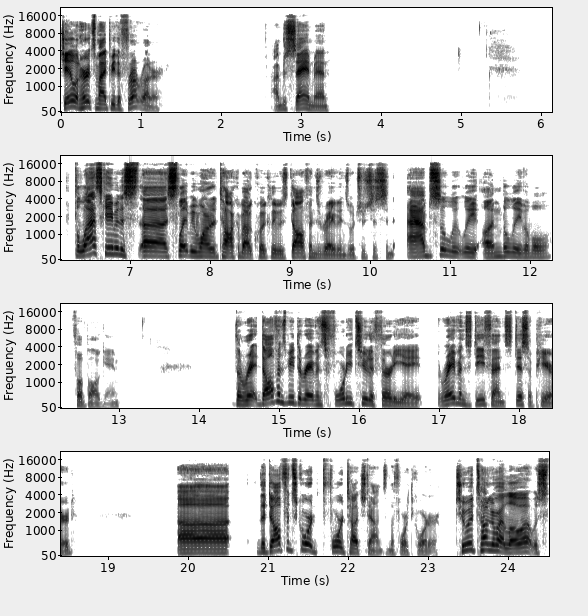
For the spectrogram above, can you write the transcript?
Jalen Hurts might be the front runner. I'm just saying, man. The last game of this uh, slate we wanted to talk about quickly was Dolphins Ravens, which was just an absolutely unbelievable football game. The Ra- Dolphins beat the Ravens 42 to 38. The Ravens defense disappeared. Uh, the Dolphins scored four touchdowns in the fourth quarter. Tua Tagovailoa was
